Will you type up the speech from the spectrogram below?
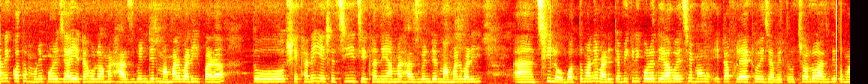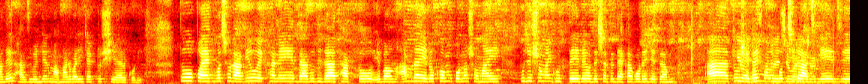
অনেক কথা মনে পড়ে যায়। এটা হলো আমার হাজবেন্ডের মামার বাড়ির পাড়া। তো সেখানেই এসেছি, যেখানে আমার হাজবেন্ডের মামার বাড়ি ছিল। বর্তমানে বাড়িটা বিক্রি করে দেয়া হয়েছে এবং এটা ফ্ল্যাট হয়ে যাবে। তো চলো আজকে তোমাদের হাজবেন্ডের মামার বাড়িটা একটু শেয়ার করি। তো কয়েক বছর আগেও এখানে দাদু দিদা থাকতো এবং আমরা এরকম কোনো সময় পুজোর সময় ঘুরতে এলে ওদের সাথে দেখা করে যেতাম। তো সেটাই মনে বাড়িটার? আজকে যে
